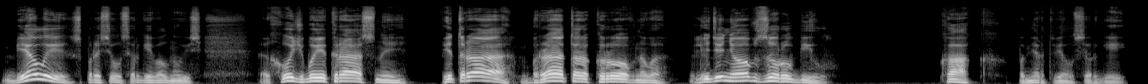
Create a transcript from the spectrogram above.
Белые? — спросил Сергей, волнуясь. Хоть бы и красные. Петра, брата кровного, Леденев зарубил. Как? — помертвел Сергей.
